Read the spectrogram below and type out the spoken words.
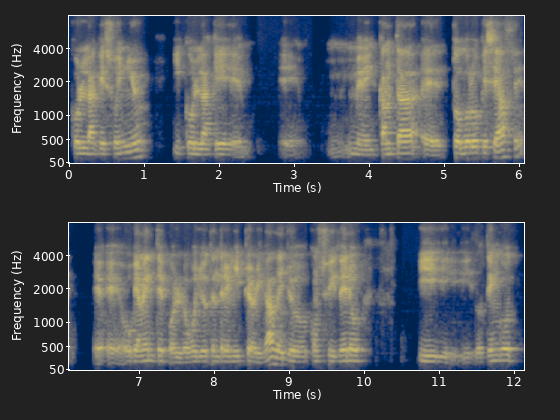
con la que sueño y con la que eh, me encanta eh, todo lo que se hace. obviamente, pues luego yo tendré mis prioridades, yo considero y, lo tengo,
